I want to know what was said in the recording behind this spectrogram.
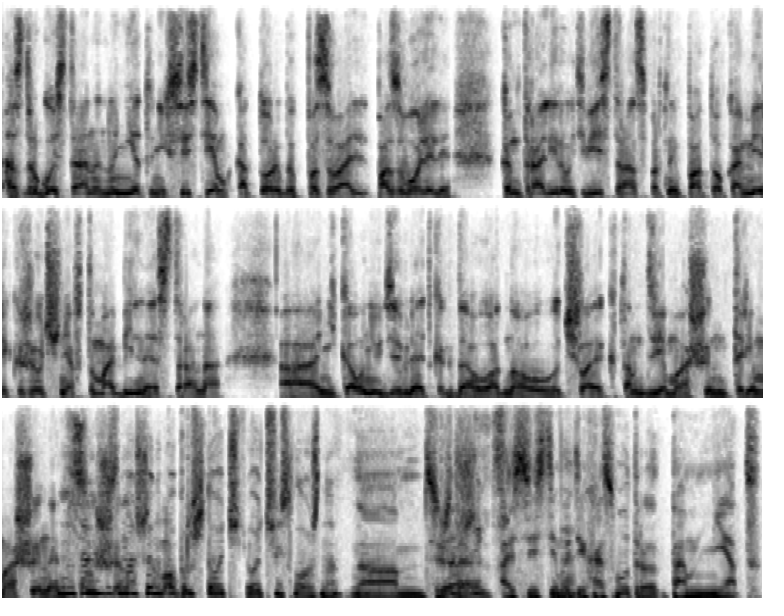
а с другой стороны, ну, нет у них систем, которые бы позволи, позволили контролировать весь транспортный поток. Америка же очень автомобильная страна. А никого не удивляет, когда у одного человека там две машины, три машины. Ну, там без машины попросту очень, очень сложно а, да. жить. А системы да. техосмотра там нет.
